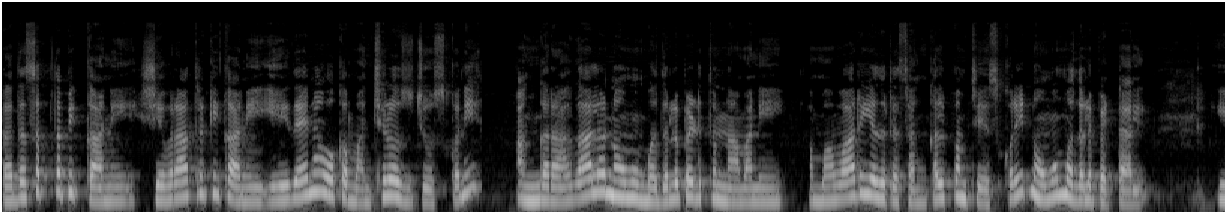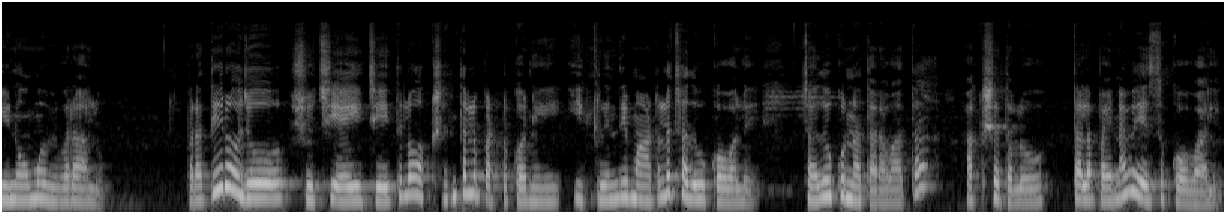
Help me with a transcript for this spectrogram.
రథసప్తమికి కానీ శివరాత్రికి కానీ ఏదైనా ఒక మంచి రోజు చూసుకొని అంగరాగాల నోము మొదలు పెడుతున్నామని అమ్మవారి ఎదుట సంకల్పం చేసుకొని నోము మొదలు పెట్టాలి ఈ నోము వివరాలు. ప్రతిరోజు శుచి అయి చేతిలో అక్షంతలు పట్టుకొని ఈ క్రింది మాటలు చదువుకోవాలి. చదువుకున్న తర్వాత అక్షతలు తలపైన వేసుకోవాలి.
